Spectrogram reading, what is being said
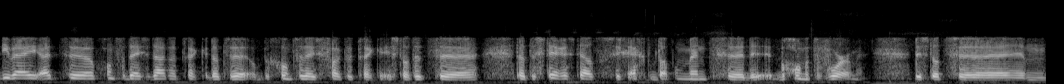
die wij uit, op grond van deze data trekken, dat we op de grond van deze foto trekken, is dat, het, dat de sterrenstelsels zich echt op dat moment begonnen te vormen. Dus dat ze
